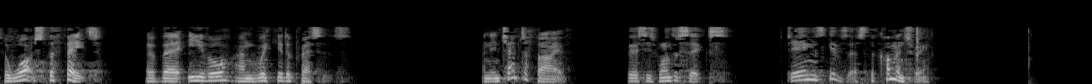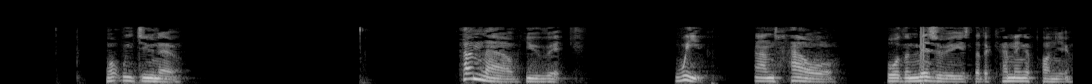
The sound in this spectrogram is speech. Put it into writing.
to watch the fate of their evil and wicked oppressors. And in chapter 5, verses 1 to 6, James gives us the commentary. What we do know. Come now, you rich, weep and howl for the miseries that are coming upon you.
